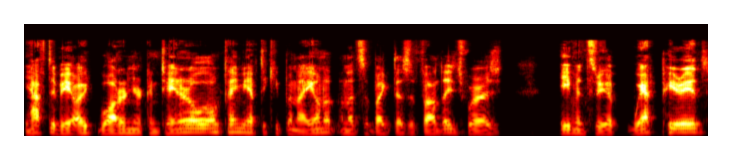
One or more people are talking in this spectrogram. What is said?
you have to be out watering your container all the long time. You have to keep an eye on it, and that's a big disadvantage. Whereas even through a wet period,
